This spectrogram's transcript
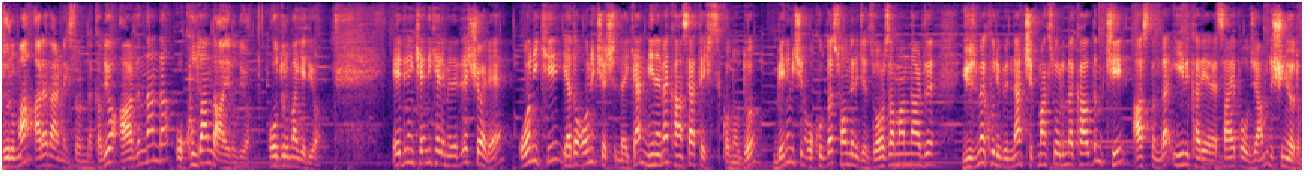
duruma ara vermek zorunda kalıyor. Ardından da okuldan da ayrılıyor. O duruma geliyor. Edin'in kendi kelimeleri de şöyle. 12 ya da 13 yaşındayken nineme kanser teşhisi konuldu. Benim için okulda son derece zor zamanlardı. Yüzme kulübünden çıkmak zorunda kaldım ki aslında iyi bir kariyere sahip olacağımı düşünüyordum.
